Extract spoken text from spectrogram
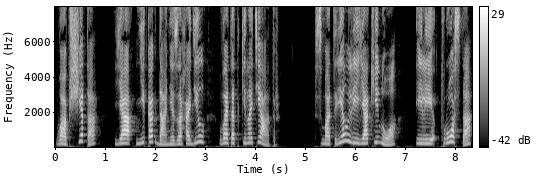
Вообще-то я никогда не заходил в этот кинотеатр. Смотрел ли я кино или просто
